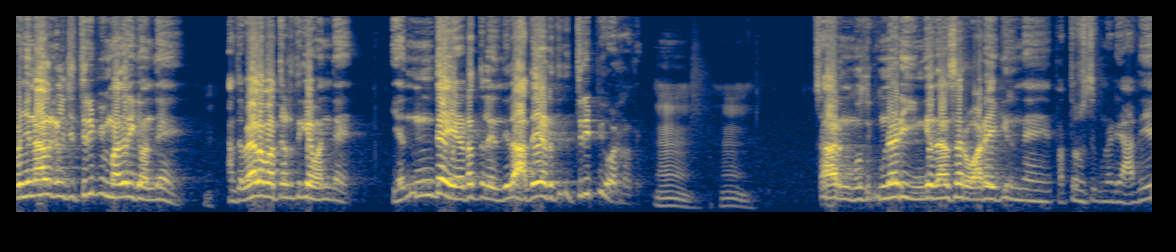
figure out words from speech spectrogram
கொஞ்ச நாள் கழிச்சு திருப்பி மதுரைக்கு வந்தேன். அந்த வேலை பார்த்த இடத்துக்கே வந்தேன். எந்த இடத்துல இருந்தீங்களோ அதே இடத்துக்கு திருப்பி வர்றது. சார் முதுக்கு முன்னாடி இங்கே தான் சார் வாடகைக்கு இருந்தேன். பத்து வருஷத்துக்கு முன்னாடி அதே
